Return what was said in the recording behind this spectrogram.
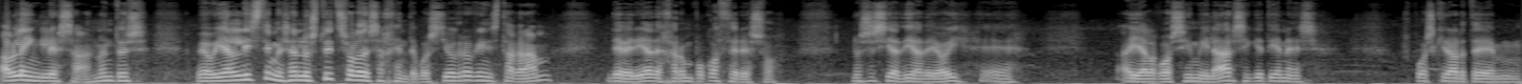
habla inglesa, ¿no? Entonces me voy a la lista y me salen los tweets solo de esa gente. Pues yo creo que Instagram debería dejar un poco hacer eso. No sé si a día de hoy eh, hay algo similar, sí que tienes, puedes crearte mm,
